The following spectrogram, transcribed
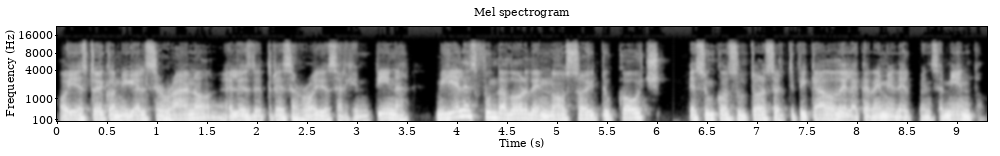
Hoy estoy con Miguel Serrano, él es de Tres Arroyos, Argentina. Miguel es fundador de No Soy Tu Coach, es un consultor certificado de la Academia del Pensamiento.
